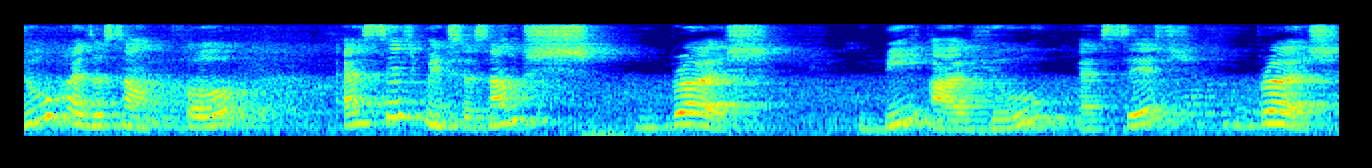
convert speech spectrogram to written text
U has a sound A. SH makes a sound sh. Brush. B R U S H. Brush.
